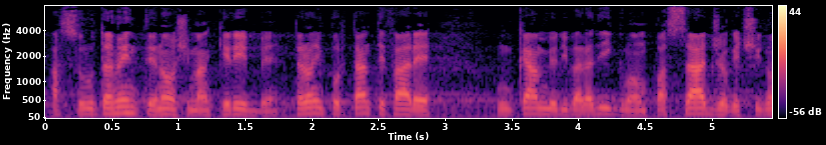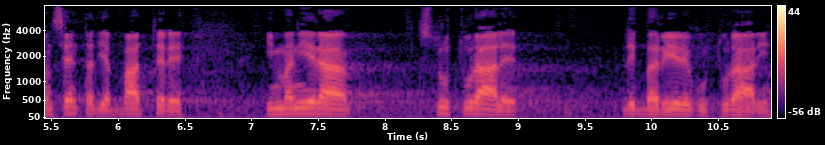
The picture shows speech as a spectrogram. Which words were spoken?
assolutamente no, ci mancherebbe, però è importante fare un cambio di paradigma, un passaggio che ci consenta di abbattere in maniera strutturale le barriere culturali.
